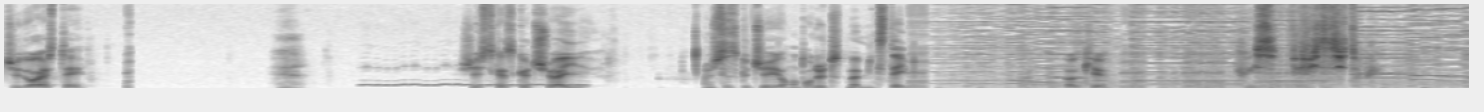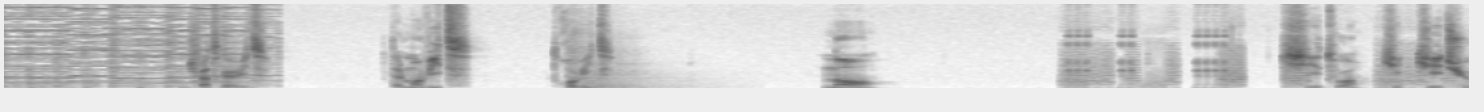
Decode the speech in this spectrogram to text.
tu dois rester. Hein? Jusqu'à ce que tu ailles... Jusqu'à ce que tu aies entendu toute ma mixtape. Ok. Chris, fais vite s'il te plaît. Je vais très vite. Tellement vite. Trop vite. Non. Qui est toi? Qui, qui es-tu?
